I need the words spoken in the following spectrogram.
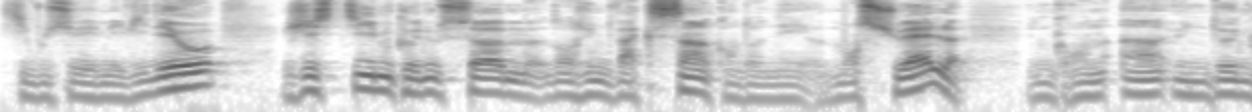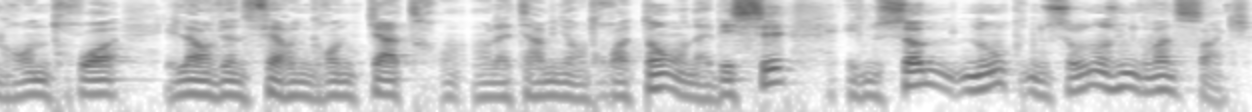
si vous suivez mes vidéos. J'estime que nous sommes dans une vague 5 en données mensuelles, une grande 1, une 2, une grande 3, et là on vient de faire une grande 4, on, l'a terminé en 3 temps, on a baissé, et nous sommes donc, nous serons dans une 25.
